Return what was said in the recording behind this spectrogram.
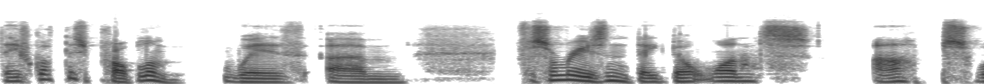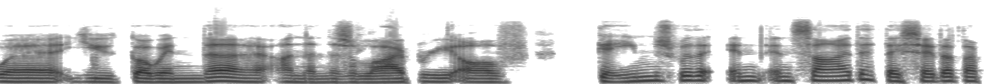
they've got this problem with, um, for some reason, they don't want apps where you go in there and then there's a library of games with it in, inside it. They say that that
